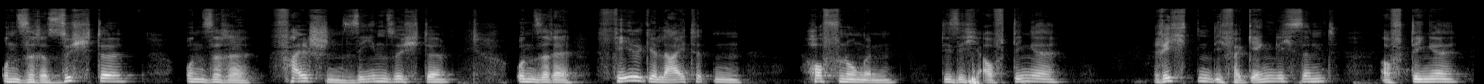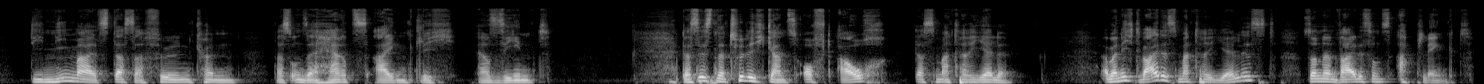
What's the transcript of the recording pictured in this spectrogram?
unsere Süchte, unsere falschen Sehnsüchte, unsere fehlgeleiteten Hoffnungen, die sich auf Dinge richten, die vergänglich sind, auf Dinge, die niemals das erfüllen können, was unser Herz eigentlich ersehnt. Das ist natürlich ganz oft auch das Materielle. Aber nicht weil es materiell ist, sondern weil es uns ablenkt.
